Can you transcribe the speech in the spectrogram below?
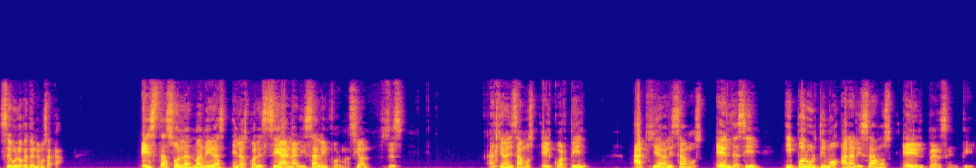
según lo que tenemos acá. Estas son las maneras en las cuales se analiza la información. Entonces, aquí analizamos el cuartil, aquí analizamos el decil y por último analizamos el percentil.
